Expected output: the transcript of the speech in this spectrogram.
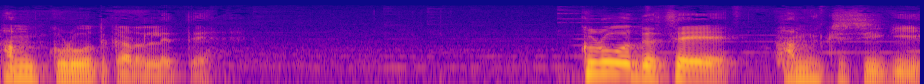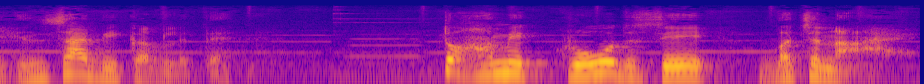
हम क्रोध कर लेते हैं। क्रोध से हम किसी की हिंसा भी कर लेते हैं। तो हमें क्रोध से बचना है।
